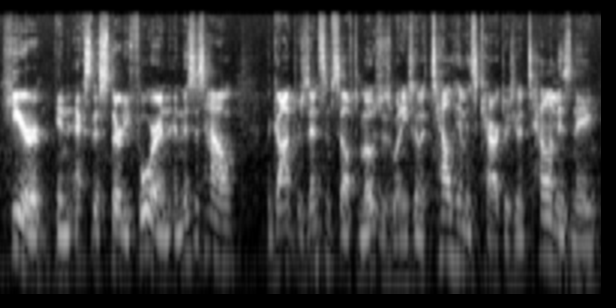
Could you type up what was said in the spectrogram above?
here in Exodus 34, and, and this is how God presents himself to Moses when he's going to tell him his character, he's going to tell him his name.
